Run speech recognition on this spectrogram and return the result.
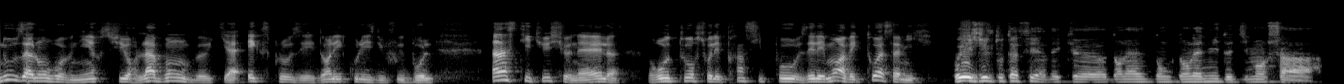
nous allons revenir sur la bombe qui a explosé dans les coulisses du football institutionnel. Retour sur les principaux éléments avec toi, Samy. Oui, Gilles, tout à fait. Avec, euh, dans, la, nuit de dimanche à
